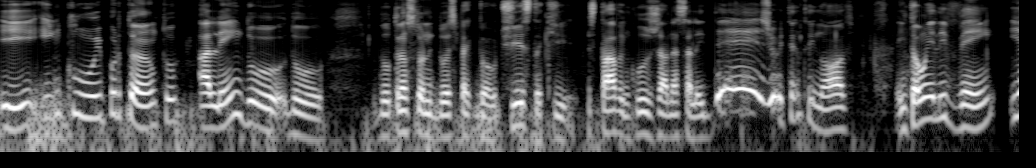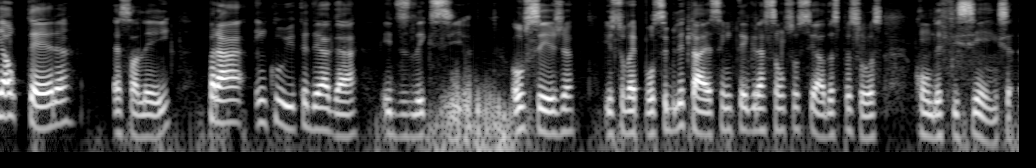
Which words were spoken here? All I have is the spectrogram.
e inclui, portanto, além do, do, do transtorno do espectro autista, que estava incluso já nessa lei desde 89, então ele vem e altera essa lei para incluir TDAH e dislexia. Ou seja, isso vai possibilitar essa integração social das pessoas com deficiência.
